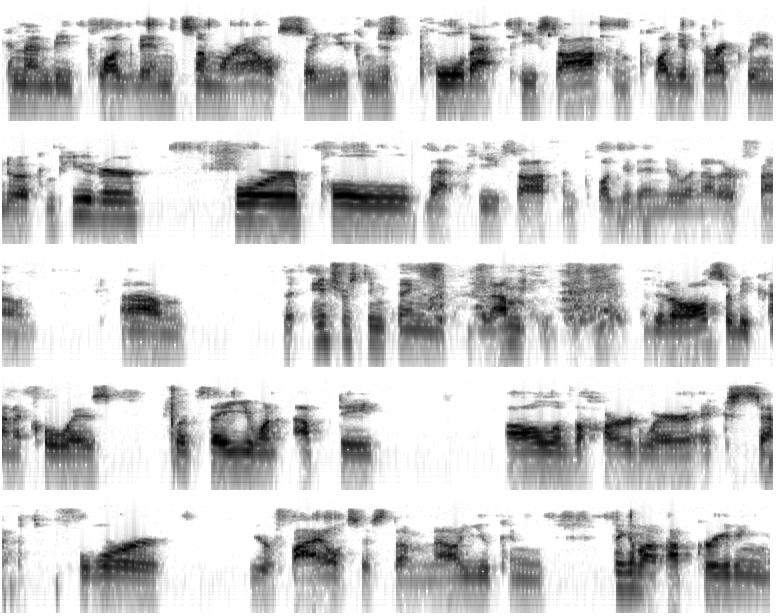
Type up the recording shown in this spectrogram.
can then be plugged in somewhere else. So you can just pull that piece off and plug it directly into a computer, or pull that piece off and plug it into another phone. Um, the interesting thing that I'm that'll also be kind of cool is, let's say you want to update all of the hardware except for your file system. Now you can think about upgrading.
